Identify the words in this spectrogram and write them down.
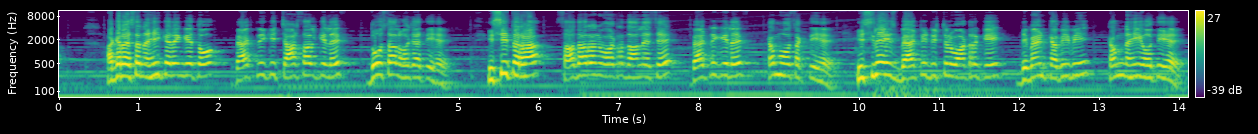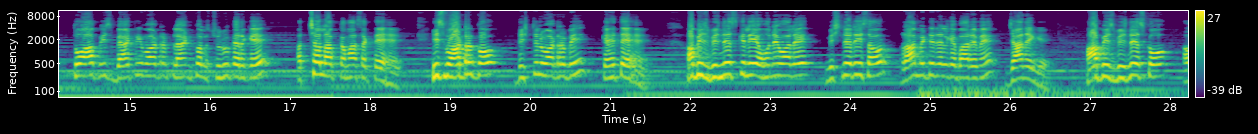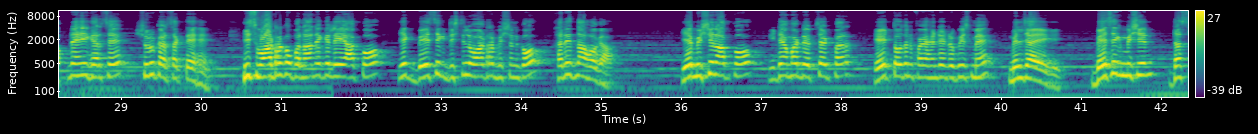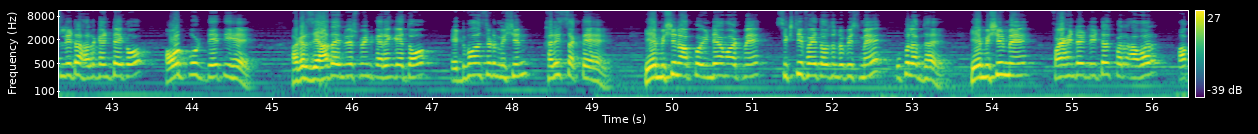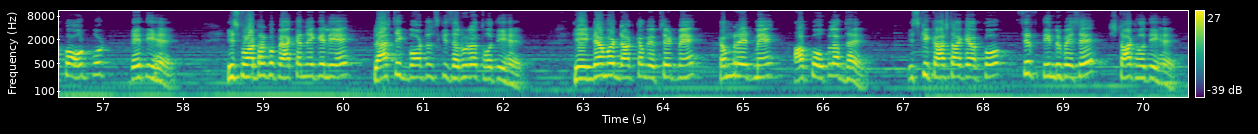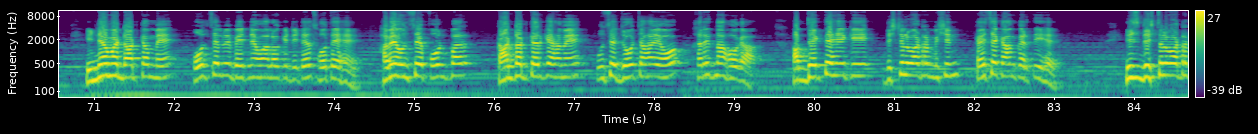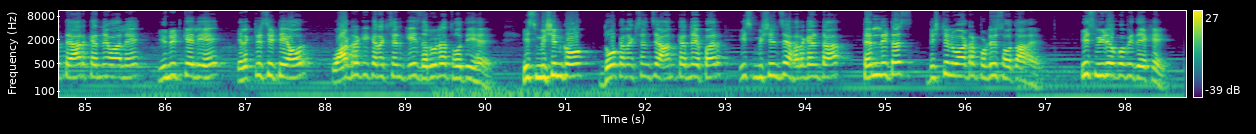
अगर ऐसा नहीं करेंगे तो बैटरी की चार साल की लाइफ दो साल हो जाती है। इसी तरह साधारण वाटर डालने से बैटरी की लाइफ कम हो सकती है। इसलिए इस बैटरी डिजिटल वाटर की डिमांड कभी भी कम नहीं होती है। तो आप इस बैटरी वाटर प्लांट को शुरू करके अच्छा लाभ कमा सकते हैं। इस वाटर को डिजिटल वाटर भी कहते हैं। अब इस बिज़नेस के लिए होने वाले मिशनरीज और रॉ मटेरियल के बारे में जानेंगे। आप इस बिज़नेस को अपने ही घर से शुरू कर सकते हैं। इस वाटर को बनाने के लिए आपको एक बेसिक डिस्टिल वाटर मिशन को खरीदना होगा। यह मशीन आपको इंडिया मार्ट वेबसाइट पर eight thousand five hundred rupees में मिल जाएगी। बेसिक मशीन 10 लीटर हर घंटे को आउटपुट देती है। अगर ज़्यादा इन्वेस्टमेंट करेंगे तो एडवांस्ड मशीन खरीद सकते हैं। ये मशीन आपको इंडिया मार्ट में सिक्सटी फाइव थाउज़ेंड रुपीज़ में उपलब्ध है। ये मशीन में 500 लीटर पर आवर आपको आउटपुट देती है। इस वाटर को पैक करने के लिए प्लास्टिक बॉटल्स की ज़रूरत होती है। ये India mart dot com website में कम रेट में आपको उपलब्ध है। इसकी कास्ट आके आपको सिर्फ़ तीन रुपए से स्टार्ट होती है। इंडिया मार्ट डॉट कॉम में होलसेल में बेचने वालों के डिटेल्स होते हैं। हमें उनसे फ़ोन पर कांटेक्ट करके हमें उनसे जो चाहे वो खरीदना होगा। अब देखते हैं कि डिजिटल वाटर मशीन कैसे काम करती है। इस डिजिटल वाटर तैयार करने वाले यूनिट के लिए इलेक्ट्रिसिटी और वाटर की कनेक्शन की ज़रूरत होती है। इस मशीन को दो कनेक्शन से ऑन करने पर इस मशीन से हर घंटा 10 लीटर डिस्टिल वाटर प्रोड्यूस होता है। इस वीडियो को भी देखें।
